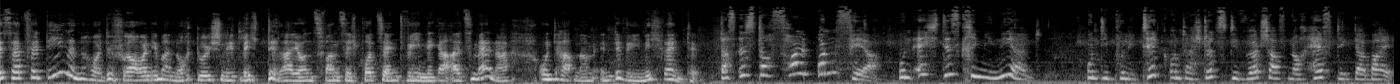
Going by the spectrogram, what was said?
Deshalb verdienen heute Frauen immer noch durchschnittlich 23 Prozent weniger als Männer und haben am Ende wenig Rente. Das ist doch voll unfair und echt diskriminierend. Und die Politik unterstützt die Wirtschaft noch heftig dabei.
